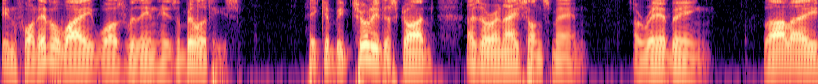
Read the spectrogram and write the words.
in whatever way was within his abilities. He could be truly described as a Renaissance man, a rare being. Vale,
